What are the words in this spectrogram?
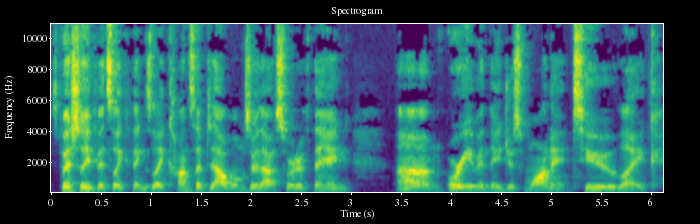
especially if it's like things like concept albums or that sort of thing. Um, or even they just want it to like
